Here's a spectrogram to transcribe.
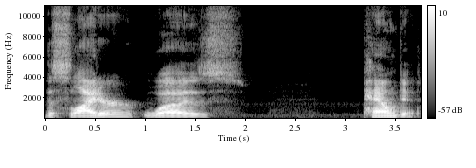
the slider was pounded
